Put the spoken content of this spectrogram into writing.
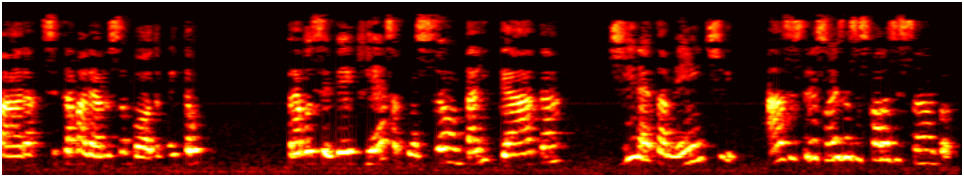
para se trabalhar no sambódromo. Então, para você ver que essa função está ligada diretamente às expressões das escolas de samba.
